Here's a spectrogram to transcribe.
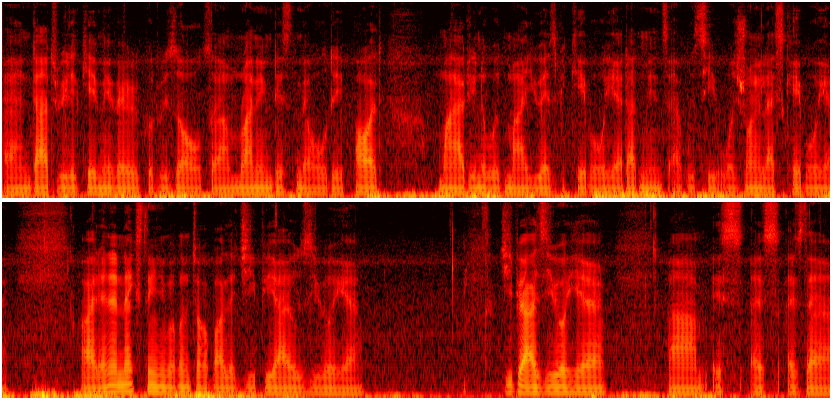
and that really gave me very good results. I'm running this in the whole day, powered my Arduino with my USB cable here. That means I would see it was drawing less cable here. Alright and the next thing we're going to talk about the GPIO 0 here. GPIO 0 here um, is, is, is the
